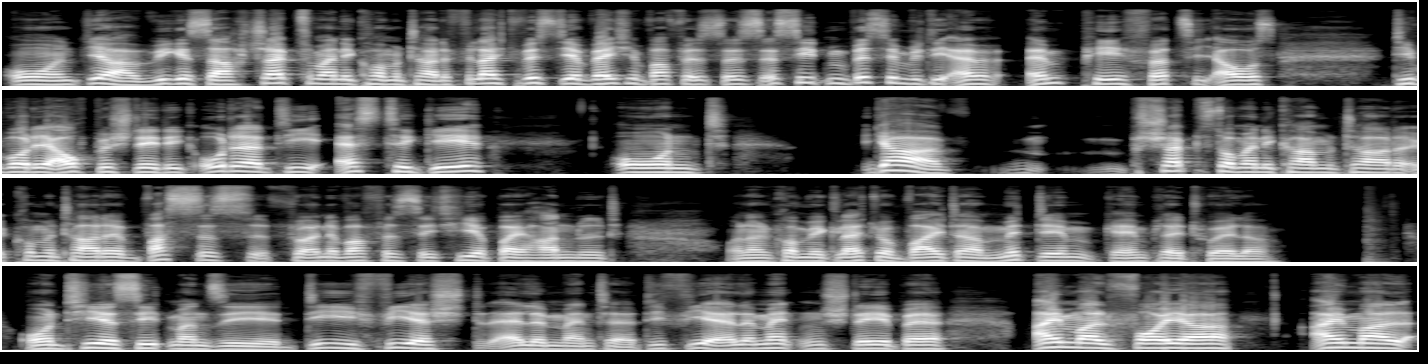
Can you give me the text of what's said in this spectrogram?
Und ja, wie gesagt, schreibt mal in die Kommentare. Vielleicht wisst ihr, welche Waffe es ist. Es sieht ein bisschen wie die MP40 aus. Die wurde ja auch bestätigt. Oder die STG. Und ja, schreibt es doch mal in die Kommentare, Kommentare, was es für eine Waffe sich hierbei handelt. Und dann kommen wir gleich mal weiter mit dem Gameplay-Trailer. Und hier sieht man sie, die vier Elemente, die vier Elementenstäbe. Einmal Feuer, Einmal,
